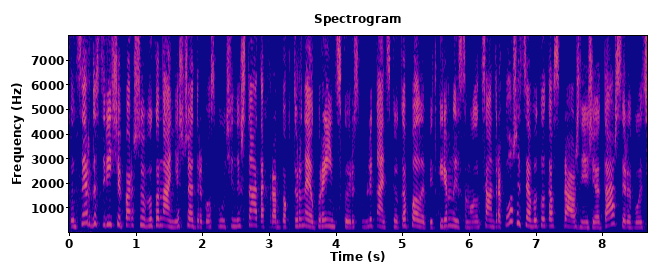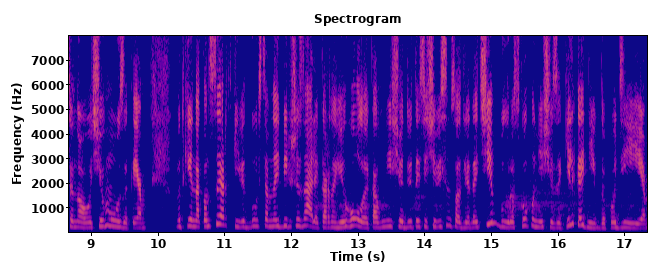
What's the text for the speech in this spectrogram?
Концерт до сторіччя першого виконання Щедрика у Сполучених Штатах в рамках турне Української республіканської капели під керівництвом Олександра Кошиця викликав справжній ажіотаж серед поціновувачів музики. Квитки на концерт, який відбувся в найбільшій залі Карнегі Голу, яка вміщує 2800 глядачів, були розкуплені ще за кілька днів до події.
